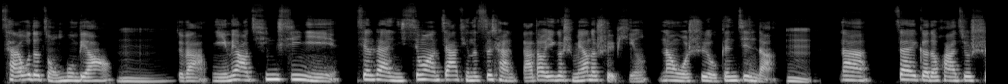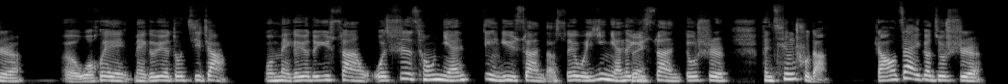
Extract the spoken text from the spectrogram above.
财务的总目标，嗯对吧？你一定要清晰，你现在你希望家庭的资产达到一个什么样的水平？那我是有跟进的。嗯那再一个的话就是，呃，我会每个月都记账，我每个月的预算我是从年定预算的，所以我一年的预算都是很清楚的。然后再一个就是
